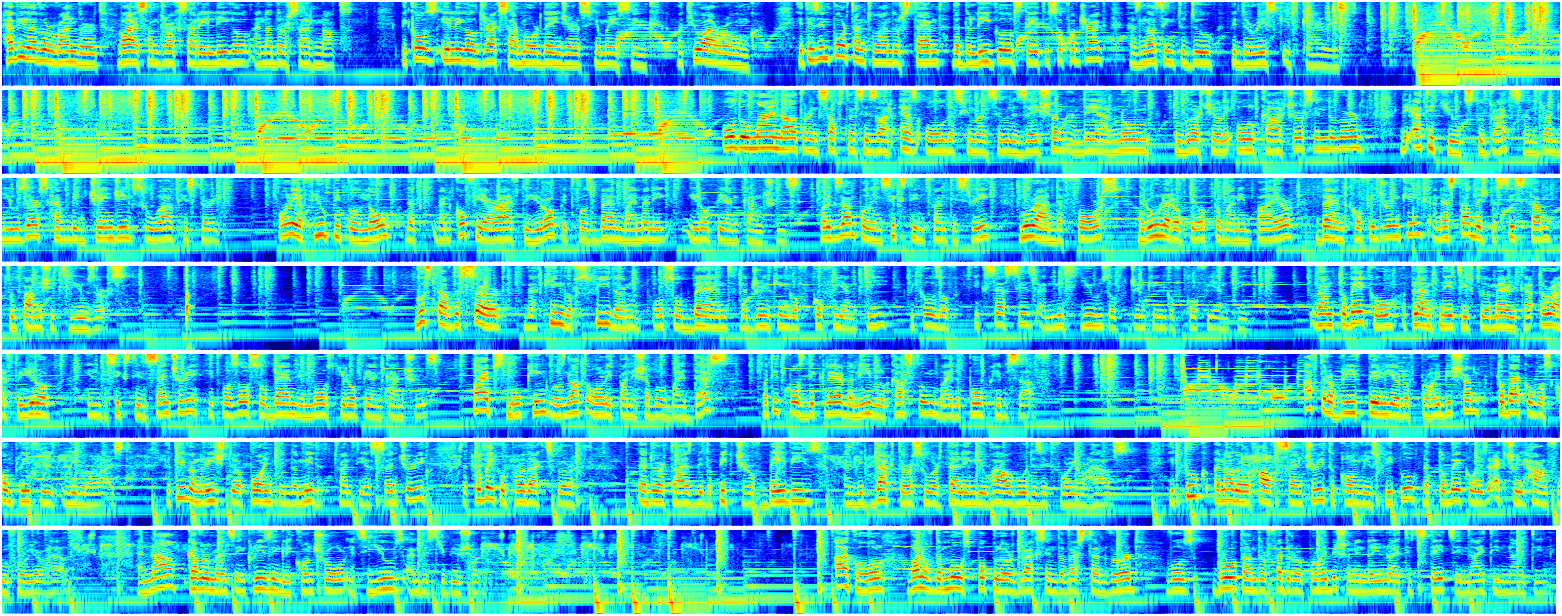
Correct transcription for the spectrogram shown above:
Have you ever wondered why some drugs are illegal and others are not? Because illegal drugs are more dangerous, you may think, but you are wrong. It is important to understand that the legal status of a drug has nothing to do with the risk it carries. Although mind-altering substances are as old as human civilization and they are known to virtually all cultures in the world, the attitudes to drugs and drug users have been changing throughout history. Only a few people know that when coffee arrived to Europe it was banned by many European countries. For example, in 1623, Murad IV, the ruler of the Ottoman Empire, banned coffee drinking and established a system to punish its users. Gustav III, the King of Sweden, also banned the drinking of coffee and tea because of excesses and misuse of drinking of coffee and tea. When tobacco, a plant native to America, arrived to Europe in the 16th century, it was also banned in most European countries. Pipe smoking was not only punishable by death, but it was declared an evil custom by the Pope himself. After a brief period of prohibition, tobacco was completely liberalized. It even reached to a point in the mid-20th century that tobacco products were advertised with a picture of babies and with doctors who were telling you how good is it for your health. It took another half century to convince people that tobacco is actually harmful for your health. And now governments increasingly control its use and distribution. Alcohol, one of the most popular drugs in the Western world, was brought under federal prohibition in the United States in 1919.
